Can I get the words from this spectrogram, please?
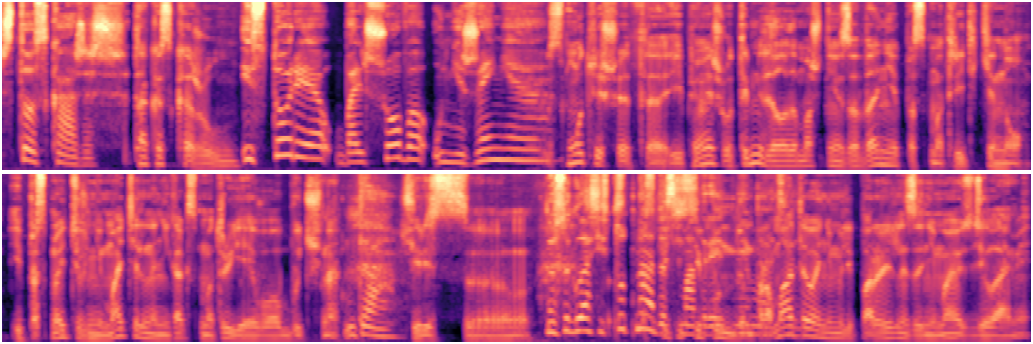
что скажешь? Так и скажу. История большого унижения. Смотришь это и понимаешь, вот ты мне дала домашнее задание посмотреть кино. И посмотреть внимательно, не как смотрю я его обычно. Да. Через... Ну, согласись, тут надо смотреть секундным проматыванием или параллельно занимаюсь делами.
